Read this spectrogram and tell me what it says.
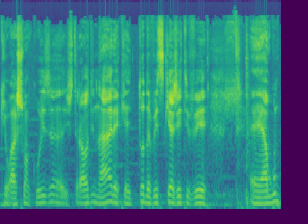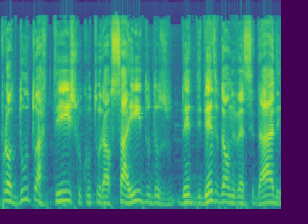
Que eu acho uma coisa extraordinária, que é toda vez que a gente vê é, algum produto artístico, cultural saído dos, de, de, dentro da universidade,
